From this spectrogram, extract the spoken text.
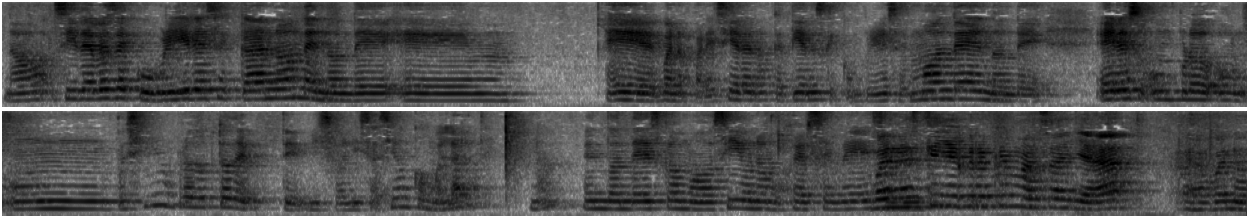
¿no? Sí debes de cubrir ese canon en donde, em, eh, bueno, pareciera, ¿no? Que tienes que cumplir ese molde, en donde eres un, un, pues sí, un producto de, visualización como el arte, ¿no? En donde es como, si una mujer se ve... Bueno, es que yo creo que más allá, ah, bueno,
